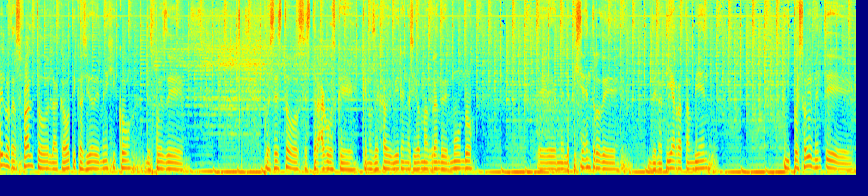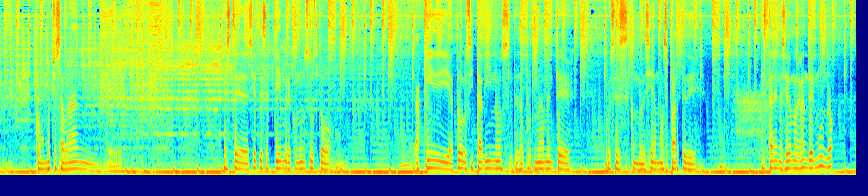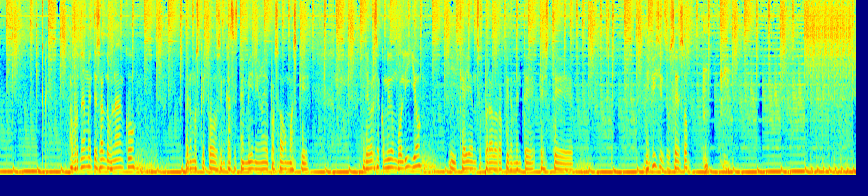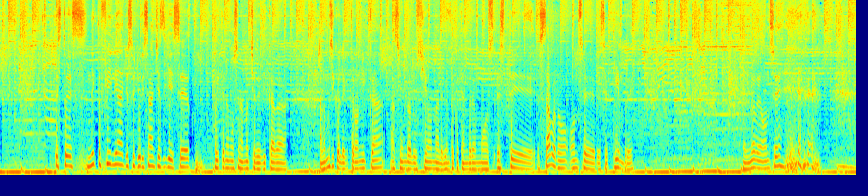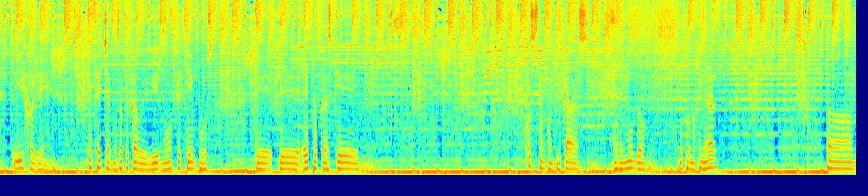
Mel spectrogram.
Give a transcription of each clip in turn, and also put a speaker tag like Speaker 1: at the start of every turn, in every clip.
Speaker 1: selva de asfalto, la caótica Ciudad de México, después de pues estos estragos que, que nos deja vivir en la ciudad más grande del mundo, eh, en el epicentro de, de la Tierra también. Y pues obviamente, como muchos sabrán, eh, este 7 de septiembre con un susto aquí a todos los citadinos, desafortunadamente pues es como decíamos parte de, estar en la ciudad más grande del mundo. Afortunadamente saldo blanco. Esperemos que todos en casa estén bien y no haya pasado más que de haberse comido un bolillo y que hayan superado rápidamente este difícil suceso. Esto es Nictofilia, yo soy Yuri Sánchez, DJ Set. Hoy tenemos una noche dedicada a la música electrónica, haciendo alusión al evento que tendremos este sábado 11 de septiembre, el 9-11. Híjole, qué fechas nos ha tocado vivir, ¿no? Qué tiempos, qué, épocas, qué cosas tan complicadas en el mundo de forma general. Um,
